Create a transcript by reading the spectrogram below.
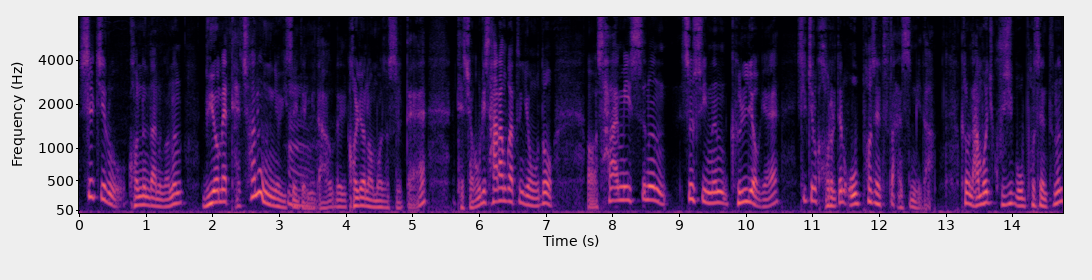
실제로 걷는다는 거는 위험에 대처하는 능력이 있어야 음. 됩니다. 그 걸려 넘어졌을 때 대처. 우리 사람 같은 경우도 어, 사람이 쓰는 쓸 수 있는 근력에 실제로 걸을 때는 5%도 안 씁니다. 그럼 나머지 95%는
